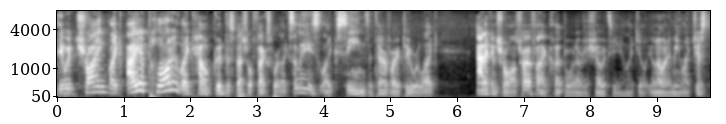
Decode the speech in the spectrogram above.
they were trying like I applauded like how good the special effects were. Like some of these like scenes in Terrifier two were like out of control. I'll try to find a clip or whatever to show it to you. Like you'll you'll know what I mean. Like just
